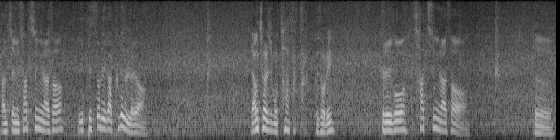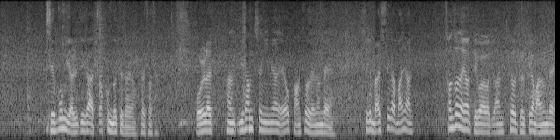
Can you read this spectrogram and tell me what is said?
단점이 4층이라서 이 빗소리가 크게 들려요. 양철 지붕 타닥탁 그 소리. 그리고 4층이라서 그 지붕 열기가 조금 느껴져요. 그래서 사- 원래 한 2, 3층이면 에어컨 안 켜도 되는데 지금 날씨가 많이 안 선선해요. 비가 와가지고 안 켜도 될 때가 많은데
